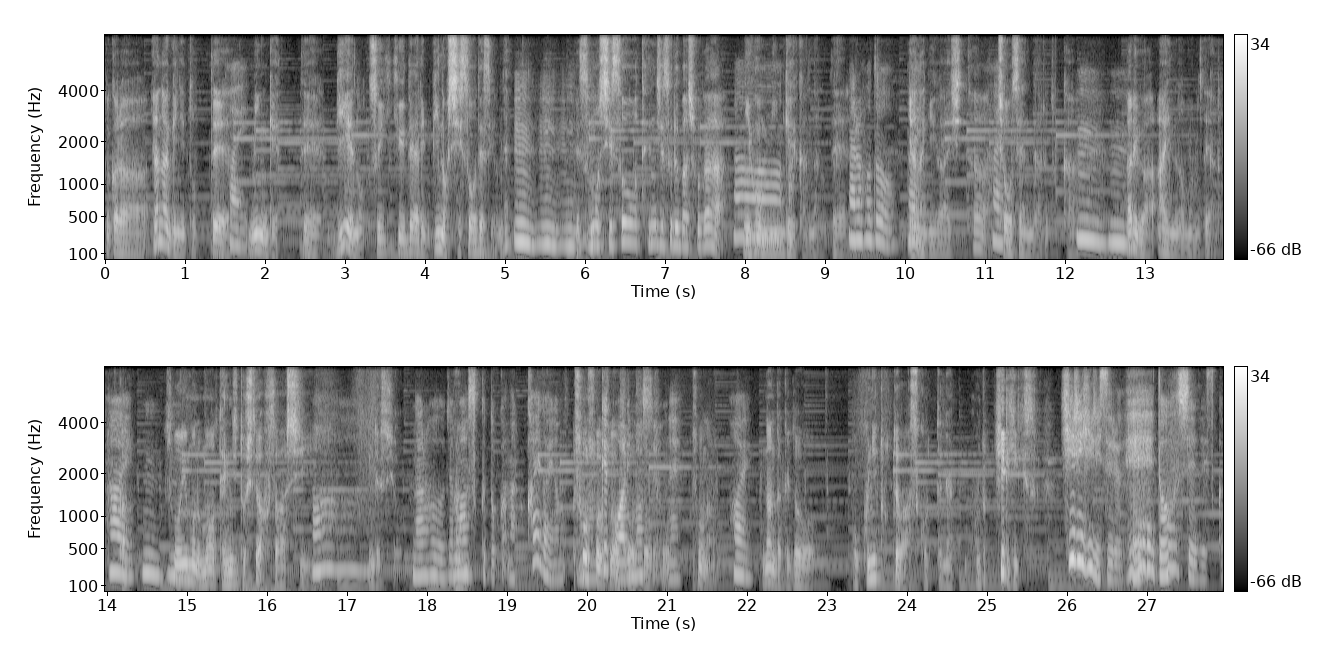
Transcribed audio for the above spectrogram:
だから柳にとってはい。民芸って美への追求であり美の思想ですよね、うんうんうんうん。でその思想を展示する場所が日本民芸館なのでなるほど、はい。柳が愛した朝鮮であるとか、うんうん、あるいはアイヌのものであるとか、はい、うんそういうものも展示としてはふさわしいあんですよ。あなるほど。じゃあマスクとかなんか海外の結構ありますよね。そうなの。はい。なんだけど僕にとってはあそこってね本当ヒリヒリする。ヒリヒリする。へえどうしてですか？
